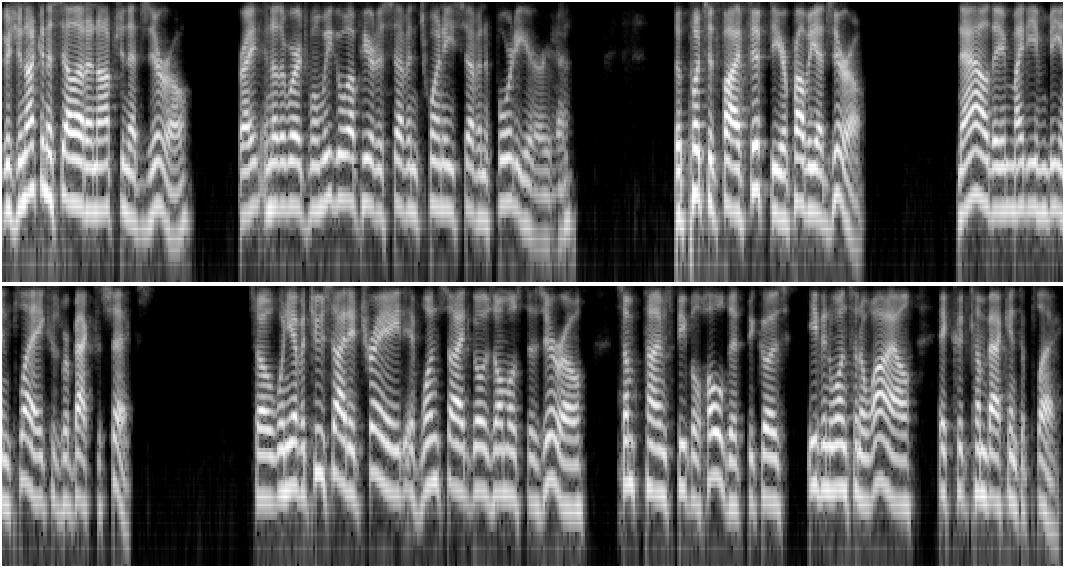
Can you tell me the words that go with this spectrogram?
because you're not going to sell out an option at zero, right? In other words, when we go up here to 720, 740 area, the puts at 550 are probably at zero. Now they might even be in play because we're back to six. So when you have a two sided trade, if one side goes almost to zero, sometimes people hold it because even once in a while it could come back into play.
